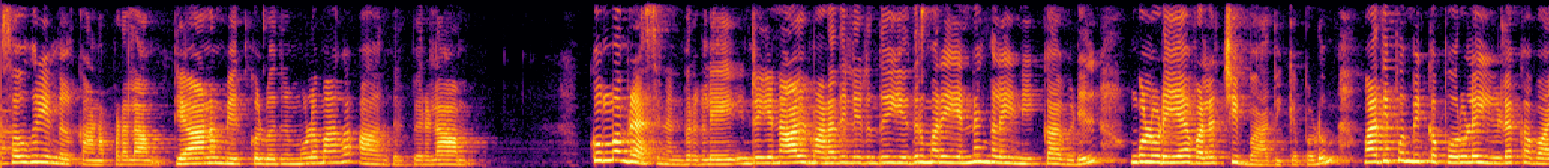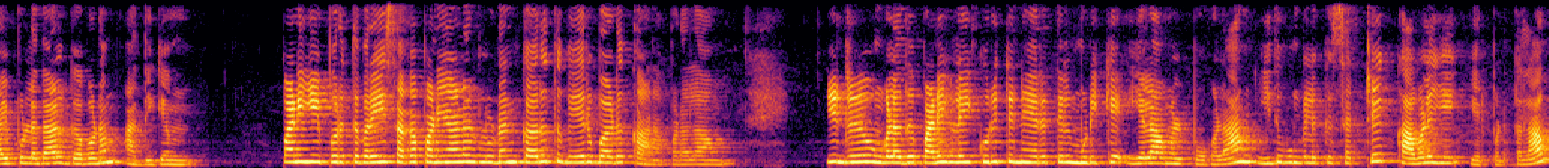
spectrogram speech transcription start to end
அசௌகரியங்கள் காணப்படலாம். தியானம் மேற்கொள்வதன் மூலமாக ஆறுதல் பெறலாம். கும்பம் ராசி நண்பர்களே இன்றைய நாள் மனதிலிருந்து எதிர்மறை எண்ணங்களை நீக்காவிடில் உங்களுடைய வளர்ச்சி பாதிக்கப்படும். மதிப்புமிக்க பொருளை இழக்க வாய்ப்புள்ளதால் கவனம் அதிகம். பணியை பொறுத்தவரை சக பணியாளர்களுடன் கருத்து வேறுபாடு காணப்படலாம். இன்று உங்களது பணிகளை குறித்த நேரத்தில் முடிக்க இயலாமல் போகலாம். இது உங்களுக்கு சற்றே கவலையை ஏற்படுத்தலாம்.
